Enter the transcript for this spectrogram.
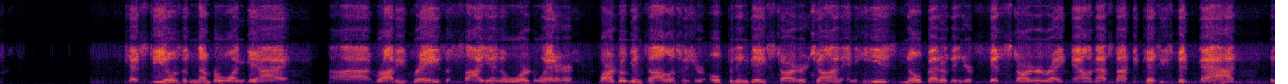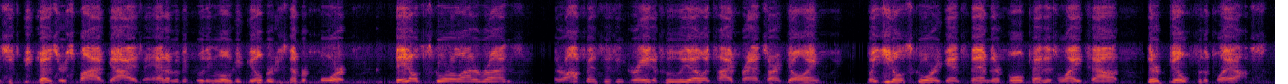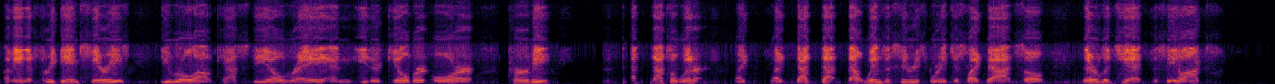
Castillo is the number one guy. Uh, Robbie Ray's a Cy Young Award winner. Marco Gonzalez was your opening day starter, John, and he is no better than your fifth starter right now. And that's not because he's been bad. It's just because there's five guys ahead of him, including Logan Gilbert, who's number four. They don't score a lot of runs. Their offense isn't great if Julio and Ty France aren't going, but you don't score against them. Their bullpen is lights out. They're built for the playoffs. I mean, a three-game series, you roll out Castillo, Ray, and either Gilbert or Kirby, that's a winner. Like like that that that wins a series for you just like that. So they're legit. The Seahawks.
